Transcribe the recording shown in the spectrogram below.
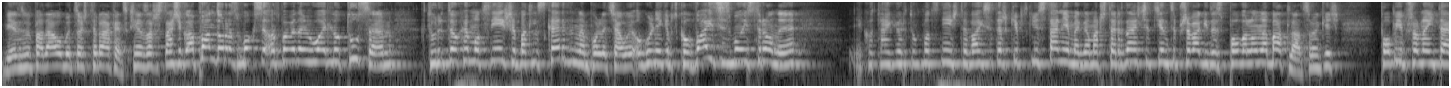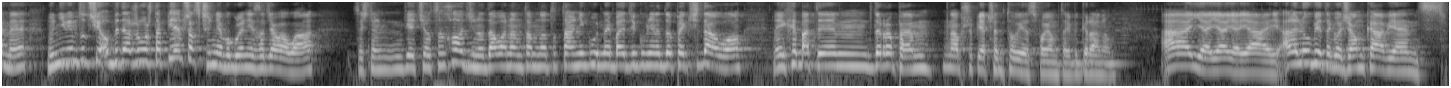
Więc wypadałoby coś trafiać. Skrzynia za 16, a Pandora's Boxy odpowiada mi White Lotusem, który trochę mocniejszy, Battle nam poleciały, ogólnie kiepsko, Vice z mojej strony. Jako Tiger tu mocniejszy, te Vice też w kiepskim stanie, Mega ma 14 tysięcy przewagi, to jest powalona batla, są jakieś popieprzone itemy. No nie wiem co tu się wydarzyło, że ta pierwsza skrzynia w ogóle nie zadziałała. Coś tam wiecie o co chodzi, no dała nam tam no totalnie gór, najbardziej gówniany dopek jak się dało. No i chyba tym dropem, no przypieczętuję swoją tutaj wygraną. Ajajajajaj, ale lubię tego ziomka, więc...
